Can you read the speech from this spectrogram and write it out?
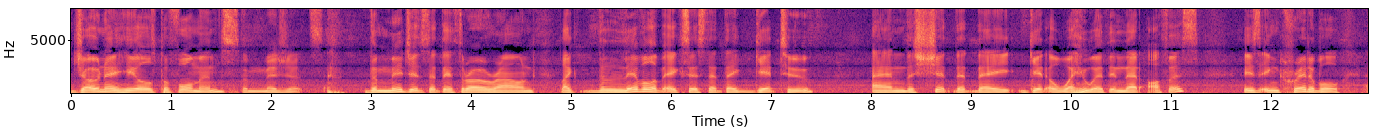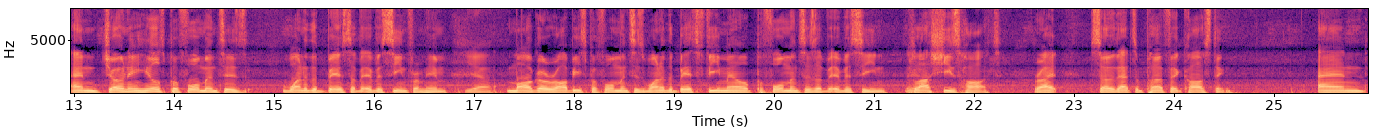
Jonah Hill's performance, The midgets. the midgets that they throw around, like the level of excess that they get to, and the shit that they get away with in that office is incredible. And Jonah Hill's performance is one of the best I've ever seen from him. Yeah. Margot Robbie's performance is one of the best female performances I've ever seen. Yeah. Plus, she's hot, right? So that's a perfect casting. And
